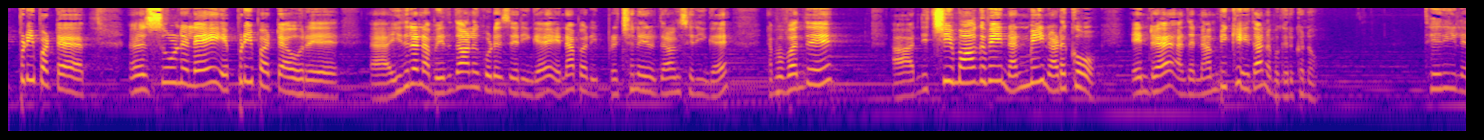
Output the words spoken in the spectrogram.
எப்படிப்பட்ட சூழ்நிலை எப்படிப்பட்ட ஒரு இதில் நம்ம இருந்தாலும் கூட சரிங்க. என்ன பிரச்சனை இருந்தாலும் சரிங்க. நம்ம வந்து நிச்சயமாகவே நன்மை நடக்கும் என்ற அந்த நம்பிக்கை தான் நமக்கு இருக்கணும். தெரியல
